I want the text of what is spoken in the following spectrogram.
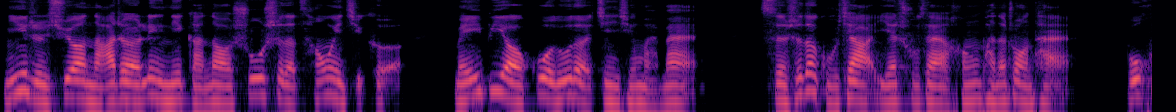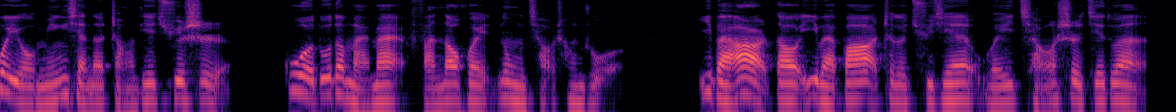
你只需要拿着令你感到舒适的仓位即可，没必要过多的进行买卖。此时的股价也处在横盘的状态，不会有明显的涨跌趋势，过多的买卖反倒会弄巧成拙。一百二到一百八这个区间为强势阶段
